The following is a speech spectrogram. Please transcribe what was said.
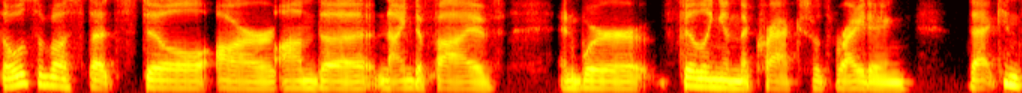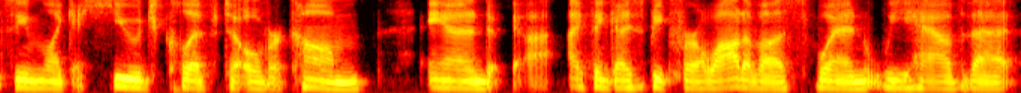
those of us that still are on the nine to five and we're filling in the cracks with writing, that can seem like a huge cliff to overcome. And I think I speak for a lot of us when we have that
